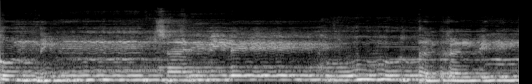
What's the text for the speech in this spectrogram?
കുന്നിൻ ചരിവിലെ കൂർത്ത കല്ലി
